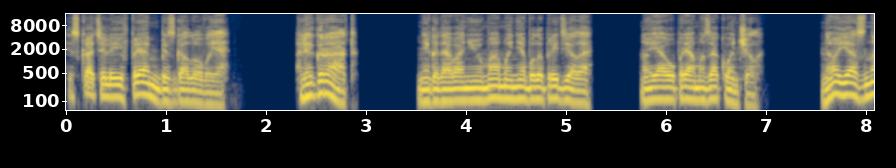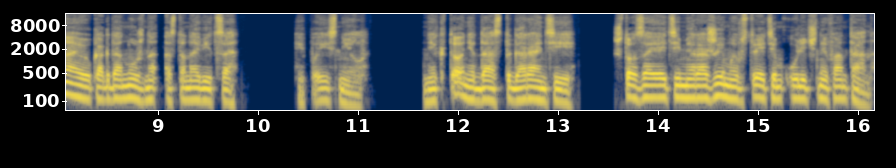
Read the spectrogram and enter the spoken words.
Искатели и впрямь безголовые. Леград. Негодованию мамы не было предела, но я упрямо закончил. Но я знаю, когда нужно остановиться. И пояснил. Никто не даст гарантии, что за эти миражи мы встретим уличный фонтан.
